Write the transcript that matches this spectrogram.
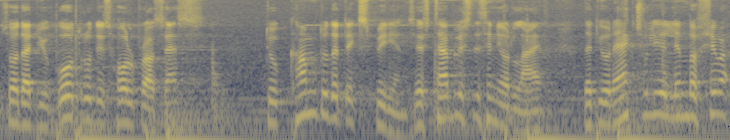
so that you go through this whole process to come to that experience, establish this in your life, that you're actually a limb of Shiva.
